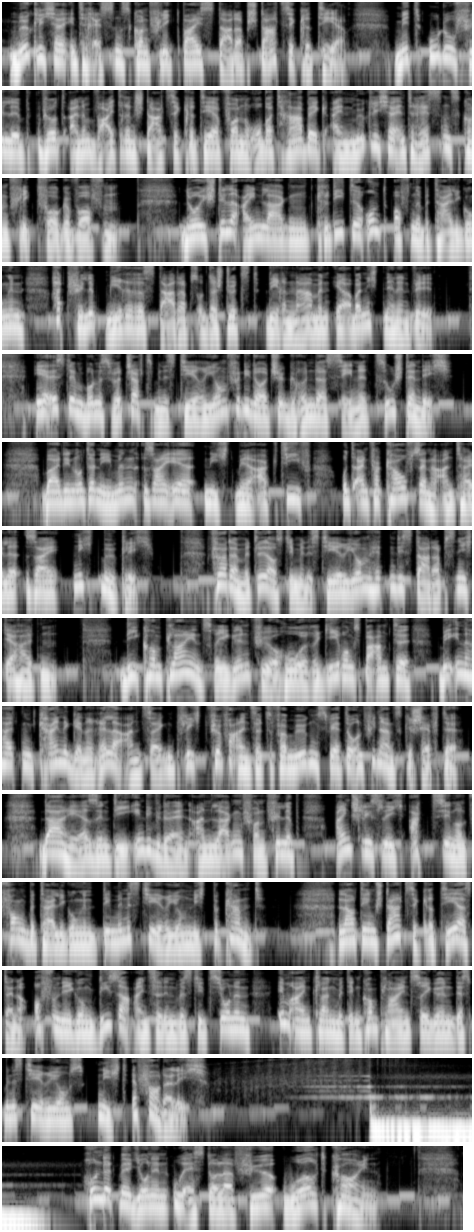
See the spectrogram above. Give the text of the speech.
Möglicher Interessenskonflikt bei Startup-Staatssekretär. Mit Udo Philipp wird einem weiteren Staatssekretär von Robert Habeck ein möglicher Interessenskonflikt vorgeworfen. Durch stille Einlagen, Kredite und offene Beteiligungen hat Philipp mehrere Startups unterstützt, deren Namen er aber nicht nennen will. Er ist im Bundeswirtschaftsministerium für die deutsche Gründerszene zuständig. Bei den Unternehmen sei er nicht mehr aktiv und ein Verkauf seiner Anteile sei nicht möglich. Fördermittel aus dem Ministerium hätten die Startups nicht erhalten. Die Compliance-Regeln für hohe Regierungsbeamte beinhalten keine generelle Anzeigenpflicht für vereinzelte Vermögenswerte und Finanzgeschäfte. Daher sind die individuellen Anlagen von Philipp einschließlich Aktien- und Fondsbeteiligungen dem Ministerium nicht bekannt. Laut dem Staatssekretär ist eine Offenlegung dieser Einzelinvestitionen im Einklang mit den Compliance-Regeln des Ministeriums nicht erforderlich. 100 Millionen US-Dollar für WorldCoin.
